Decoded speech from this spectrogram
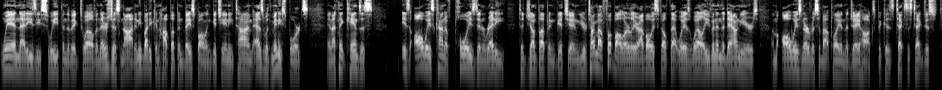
win, that easy sweep in the Big 12. And there's just not. Anybody can hop up in baseball and get you any time, as with many sports. And I think Kansas is always kind of poised and ready to jump up and get you. And you were talking about football earlier. I've always felt that way as well. Even in the down years, I'm always nervous about playing the Jayhawks because Texas Tech just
